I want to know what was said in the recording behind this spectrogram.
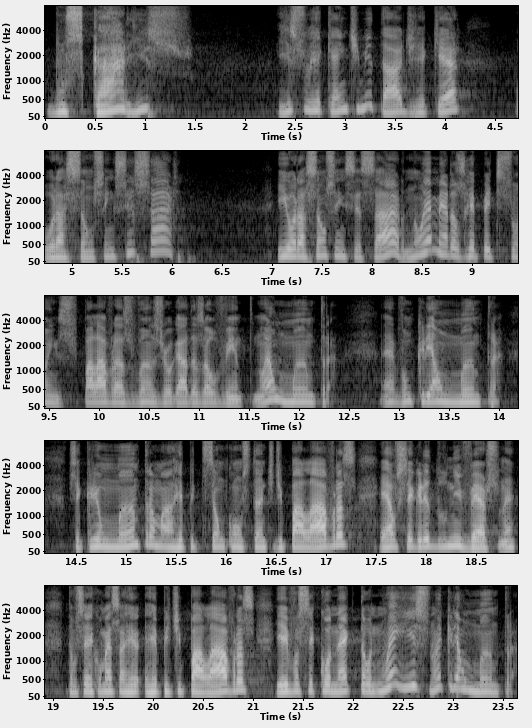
Buscar isso. Isso requer intimidade, requer oração sem cessar. E oração sem cessar não é meras repetições, palavras vãs jogadas ao vento, não é um mantra. É, vão criar um mantra. Você cria um mantra, uma repetição constante de palavras, é o segredo do universo, né? Então você começa a re repetir palavras e aí você conecta. Não é isso, não é criar um mantra.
